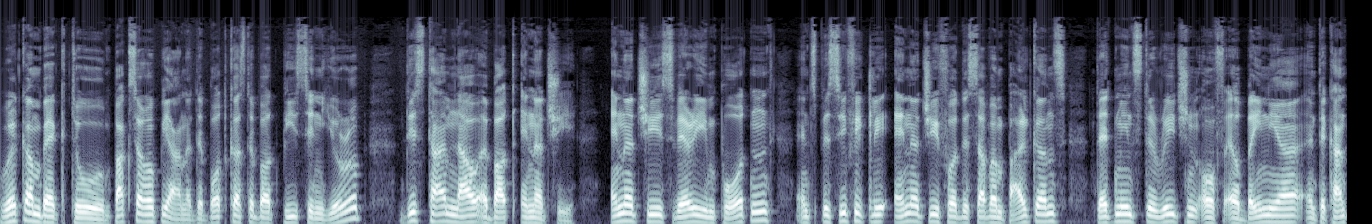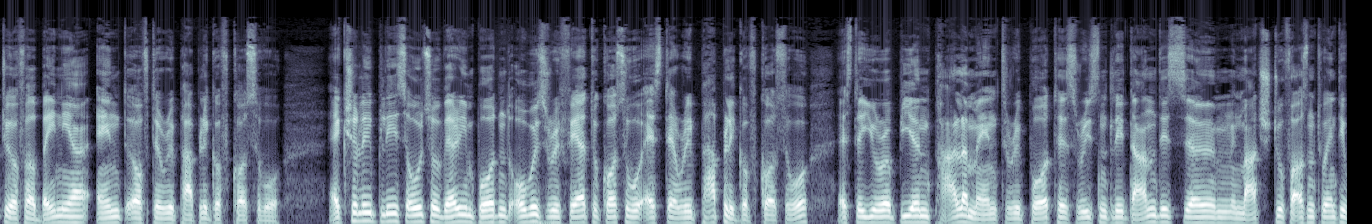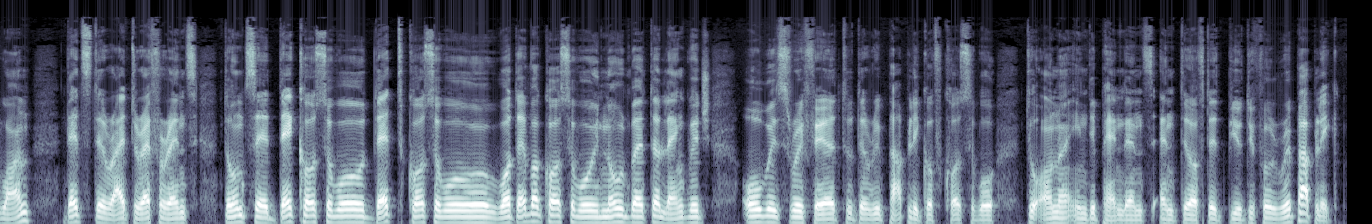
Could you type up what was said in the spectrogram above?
Welcome back to Pax Europiana, the podcast about peace in Europe. This time now about energy. Energy is very important, and specifically energy for the Southern Balkans. That means the region of Albania and the country of Albania and of the Republic of Kosovo. Actually, please also very important always refer to Kosovo as the Republic of Kosovo, as the European Parliament report has recently done this um, in March 2021. That's the right reference. Don't say the Kosovo, that Kosovo, whatever Kosovo in no better language. Always refer to the Republic of Kosovo to honor independence and of that beautiful republic.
